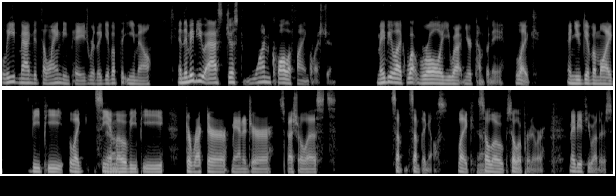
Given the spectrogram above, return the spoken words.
lead magnet to landing page where they give up the email, and then maybe you ask just one qualifying question, maybe like, what role are you at in your company? Like, and you give them like VP, like CMO, VP, director, manager, specialist, some something else like Yeah. solo solopreneur, maybe a few others.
